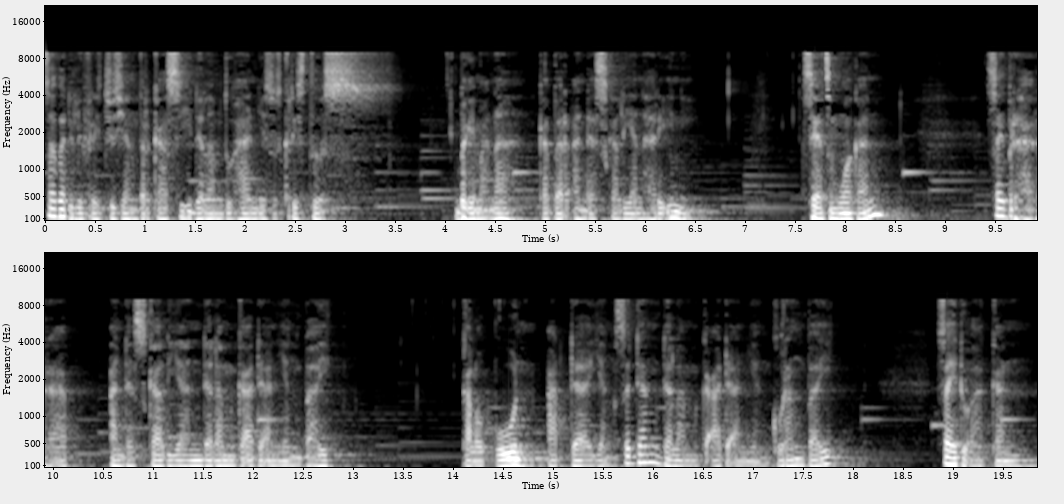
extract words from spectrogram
Sahabat Delivery Juice yang terkasih dalam Tuhan Yesus Kristus. Bagaimana kabar Anda sekalian hari ini? Sehat semua kan? Saya berharap Anda sekalian dalam keadaan yang baik. Kalaupun ada yang sedang dalam keadaan yang kurang baik, saya doakan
